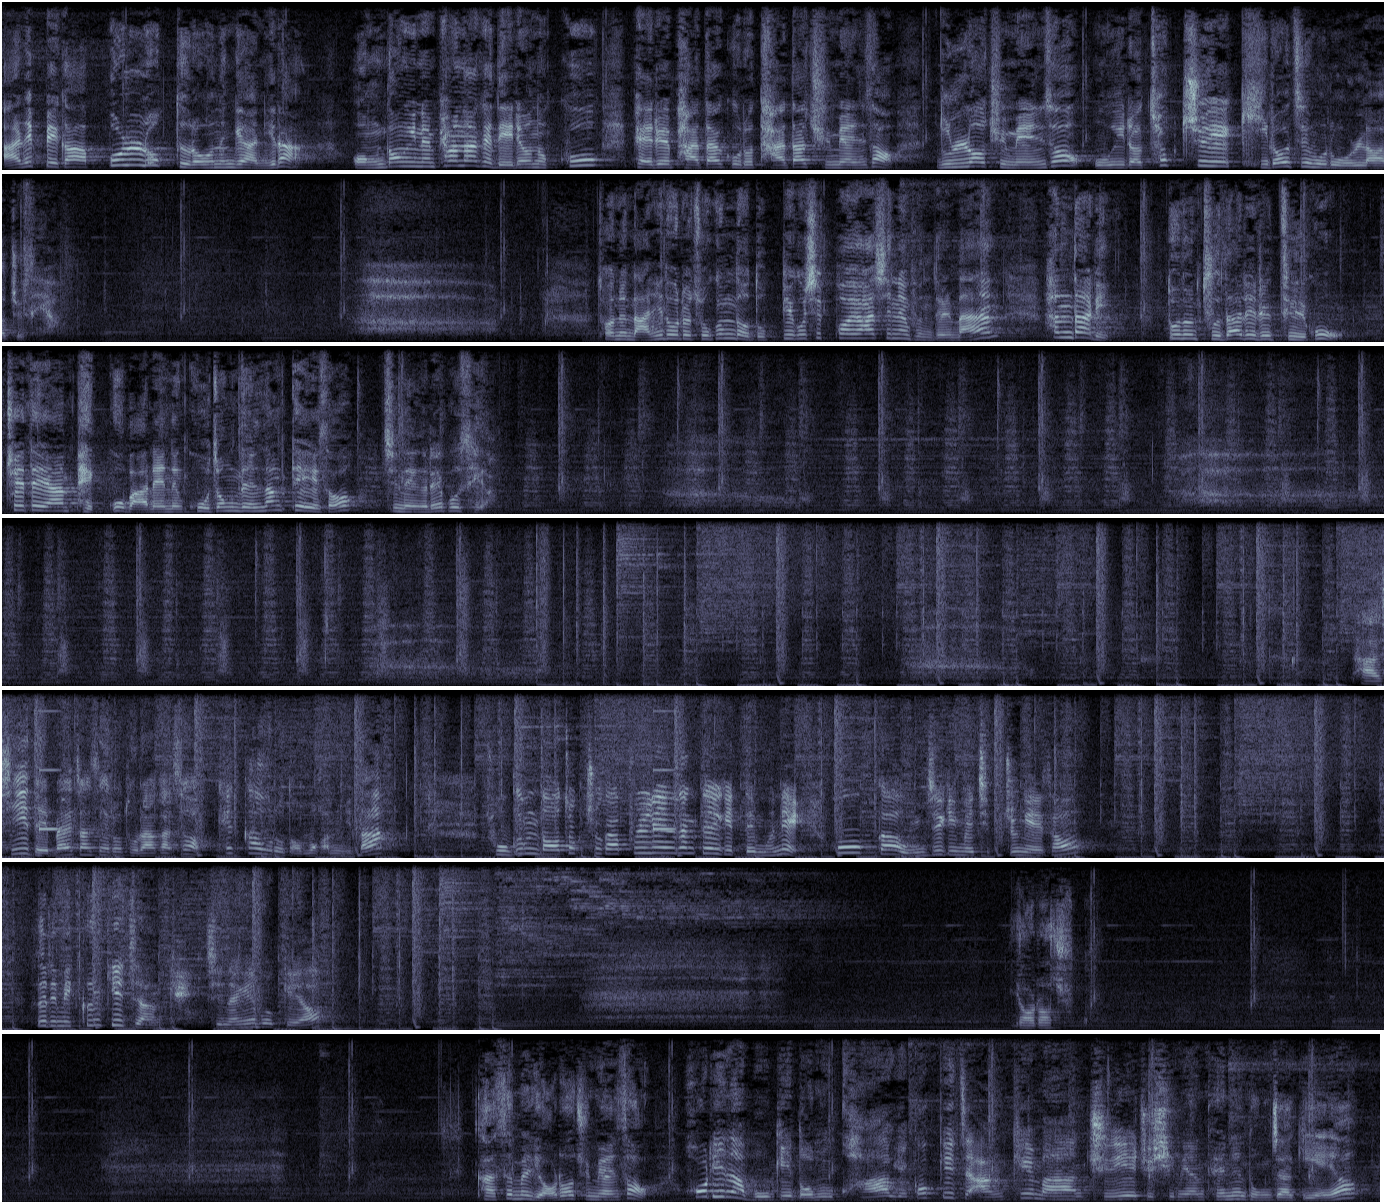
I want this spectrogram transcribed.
아랫배가 볼록 들어오는 게 아니라 엉덩이는 편하게 내려놓고 배를 바닥으로 닫아주면서 눌러주면서 오히려 척추의 길어짐으로 올라와 주세요. 저는 난이도를 조금 더 높이고 싶어요 하시는 분들만 한 다리 또는 두 다리를 들고 최대한 배꼽 아래는 고정된 상태에서 진행을 해보세요. 다시 네발 자세로 돌아가서 캣카우로 넘어갑니다. 조금 더 척추가 풀린 상태이기 때문에 호흡과 움직임에 집중해서 흐름이 끊기지 않게 진행해 볼게요. 열어주고 가슴을 열어주면서 허리나 목이 너무 과하게 꺾이지 않게만 주의해 주시면 되는 동작이에요.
